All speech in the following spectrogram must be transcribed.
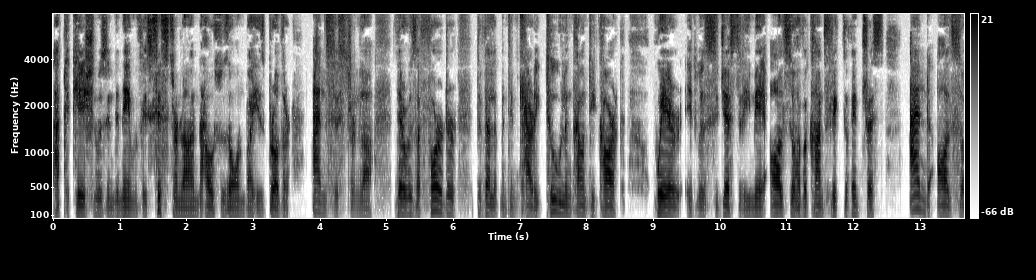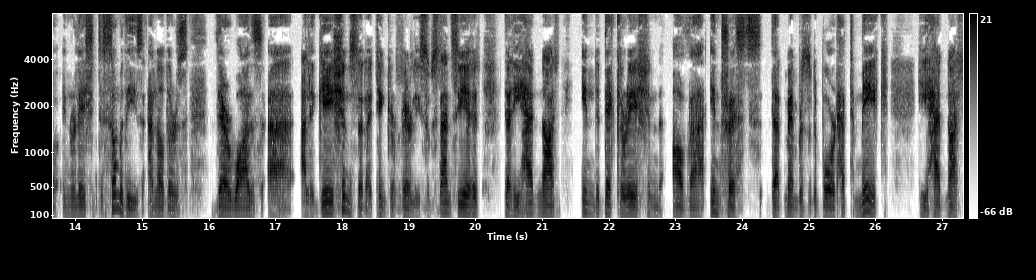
application was in the name of his sister-in-law and the house was owned by his brother and sister-in-law. There was a further development in Carrigtwohill in County Cork where it was suggested he may also have a conflict of interest. And also in relation to some of these and others, there was uh, allegations that I think are fairly substantiated that he had not in the declaration of uh, interests that members of the board had to make he had not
